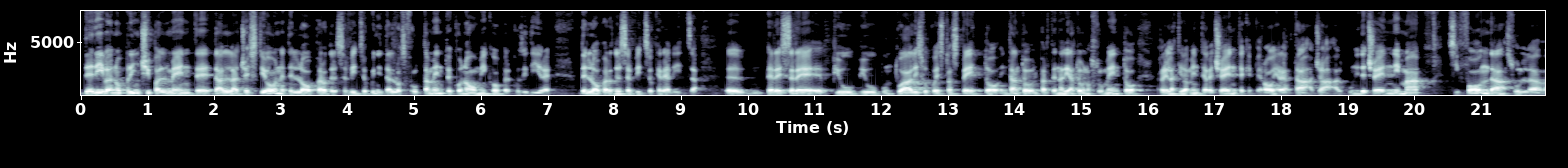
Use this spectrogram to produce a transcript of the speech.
derivano principalmente dalla gestione dell'opera o del servizio, quindi dallo sfruttamento economico, per così dire, dell'opera o del servizio che realizza. Eh, per essere più, più, puntuali su questo aspetto, intanto il partenariato è uno strumento relativamente recente che però in realtà ha già alcuni decenni, ma si fonda sul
